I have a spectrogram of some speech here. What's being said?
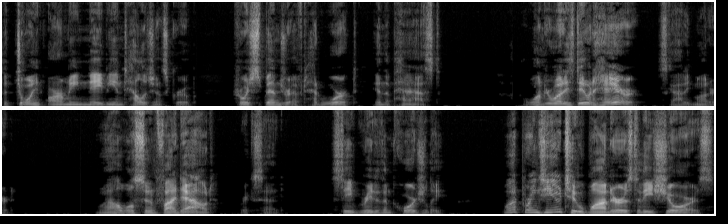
the Joint Army Navy Intelligence Group, for which Spindrift had worked in the past. I wonder what he's doing here, Scotty muttered. Well, we'll soon find out, Rick said. Steve greeted them cordially. What brings you two wanderers to these shores?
